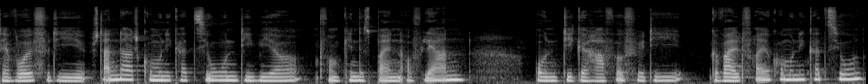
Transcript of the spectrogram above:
Der Wolf für die Standardkommunikation, die wir vom Kindesbein auf lernen, und die Giraffe für die gewaltfreie Kommunikation.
